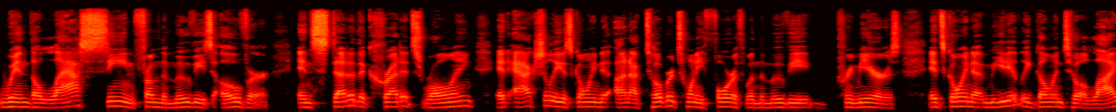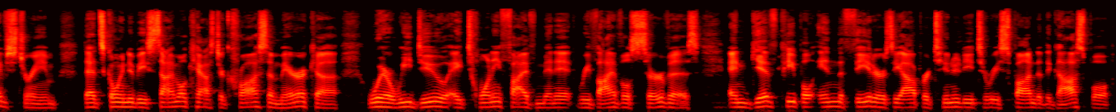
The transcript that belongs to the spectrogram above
when the last scene from the movie's over. Instead of the credits rolling, it actually is going to on October 24th when the movie premieres. It's going to immediately go into a live stream that's going to be simulcast across America, where we do a 25 minute revival service and give people in the theaters the opportunity to respond to the gospel,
